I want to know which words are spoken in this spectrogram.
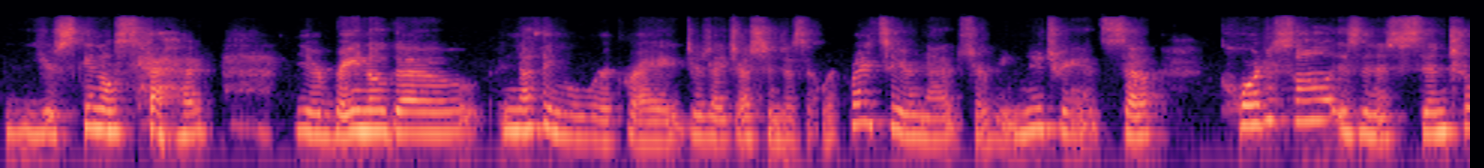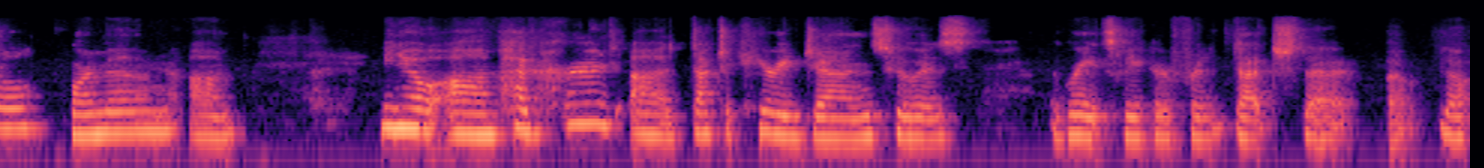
your skin will sag, your brain will go, nothing will work right. Your digestion doesn't work right, so you're not absorbing nutrients. So, cortisol is an essential hormone. Um, you know, um, I've heard uh, Dr. Carrie Jones, who is a great speaker for Dutch, the uh, the,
